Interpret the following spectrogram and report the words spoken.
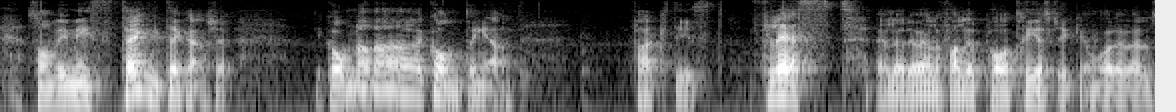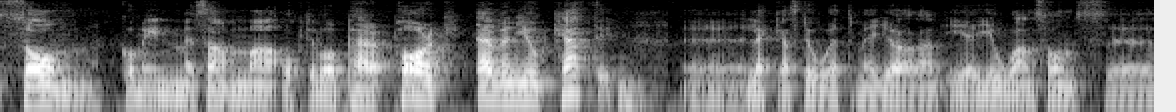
som vi misstänkte kanske. Det kom några kontringar. Faktiskt. Flest, eller det var i alla fall ett par tre stycken var det väl. Som kom in med samma och det var per Park Avenue Cathy. Eh, Läckarstoet med Göran E Johanssons eh,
